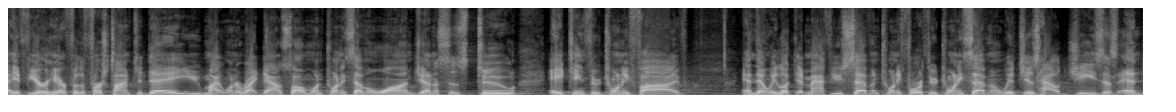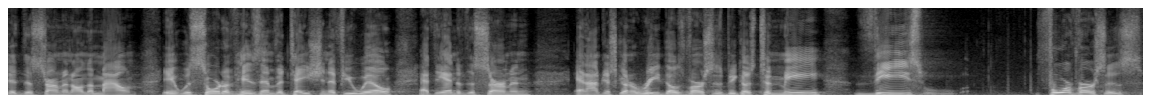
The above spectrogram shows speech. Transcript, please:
if you're here for the first time today, you might want to write down Psalm 127 1, Genesis 2 18 through 25. And then we looked at Matthew 7 24 through 27, which is how Jesus ended the Sermon on the Mount. It was sort of his invitation, if you will, at the end of the sermon. And I'm just going to read those verses because to me, these four verses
